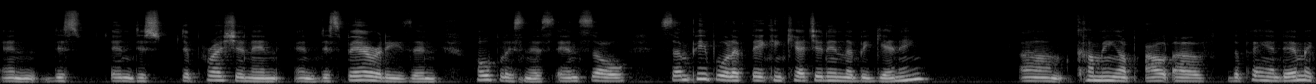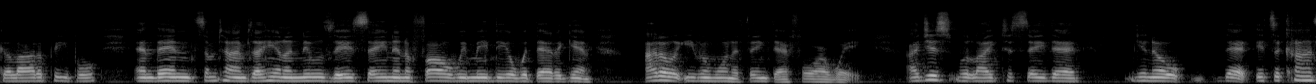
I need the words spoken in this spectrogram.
and dis and dis- depression and and disparities and hopelessness. And so some people, if they can catch it in the beginning, um, coming up out of the pandemic, a lot of people, and then sometimes I hear on the news they're saying in the fall we may deal with that again. I don't even want to think that far away. I just would like to say that, you know, that it's a con-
